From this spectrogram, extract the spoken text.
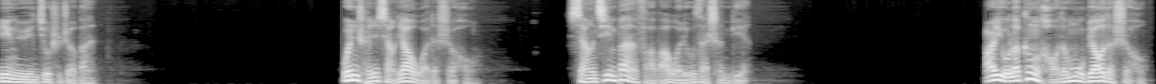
命运就是这般。温晨想要我的时候，想尽办法把我留在身边；而有了更好的目标的时候，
